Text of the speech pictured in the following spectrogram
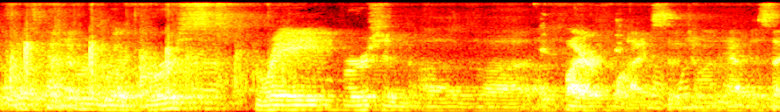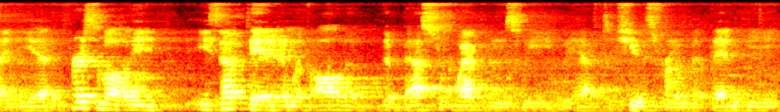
So it's kind of a reversed gray version of, uh, of Firefly. So John had this idea. First of all, he, he's updated him with all the, the best weapons we, we have to choose from, but then he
